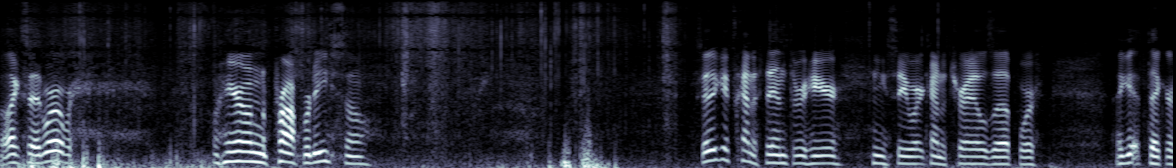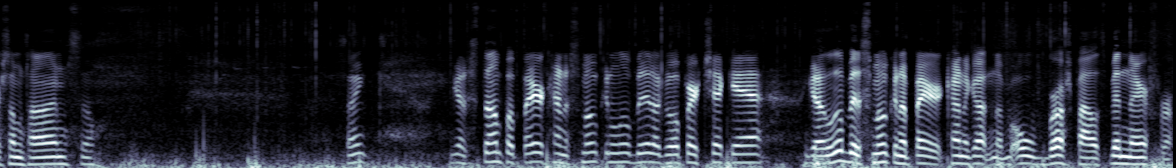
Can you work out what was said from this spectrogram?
like I said, we're over we're here on the property, so So it gets kind of thin through here. You can see where it kind of trails up where they get thicker sometimes. So, I think got a stump up there kind of smoking a little bit. I'll go up there check at. got a little bit of smoking up there. It kind of got in the old brush pile. It's been there for,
